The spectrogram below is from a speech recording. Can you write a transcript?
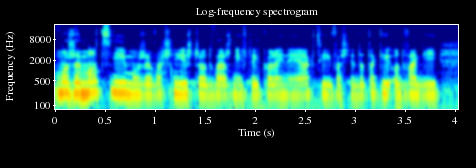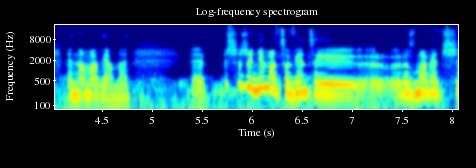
może mocniej, może właśnie jeszcze odważniej w tej kolejnej akcji i właśnie do takiej odwagi e, namawiamy. E, Myślę, że nie ma co więcej e, rozmawiać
